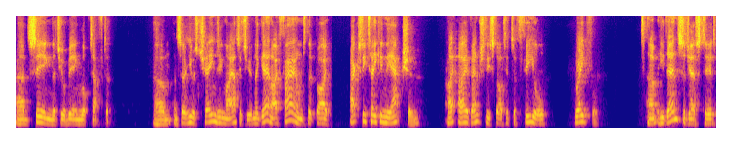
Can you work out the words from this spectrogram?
and seeing that you're being looked after. Um, and so he was changing my attitude. And again, I found that by actually taking the action, I, I eventually started to feel grateful. Um, he then suggested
